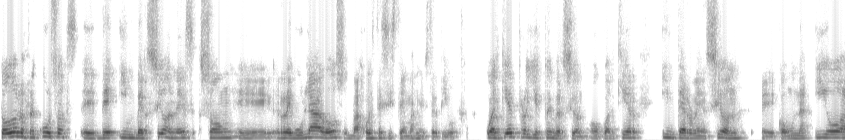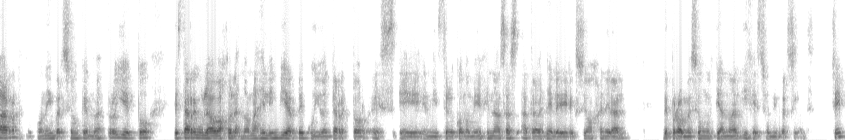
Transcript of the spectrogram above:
todos los recursos eh, de inversiones son eh, regulados bajo este sistema administrativo. Cualquier proyecto de inversión o cualquier intervención con una IOR, una inversión que no es proyecto, está regulado bajo las normas del invierte, cuyo ente rector es eh, el Ministerio de Economía y Finanzas a través de la Dirección General de Programación Multianual y Gestión de Inversiones. ¿sí?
